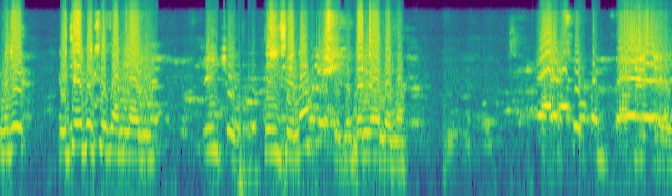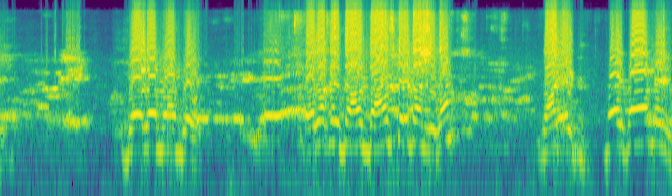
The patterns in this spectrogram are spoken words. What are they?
म्हणजे याच्यापेक्षा चांगला आहे तीनशे तीनशे ना? ठीक आहे, धन्यवाद दादा. दादा काय दहा दहाच कॅरेट आणले का? दहा कॅरेट नाही दहा नाही.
